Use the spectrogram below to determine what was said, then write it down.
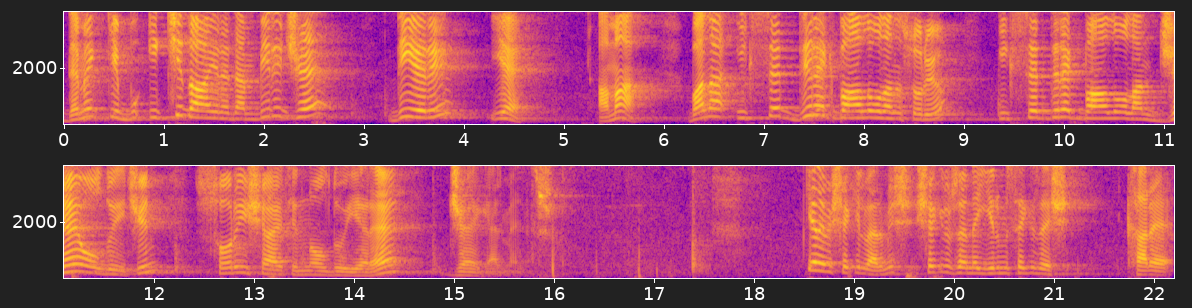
Demek ki bu iki daireden biri C, diğeri Y. Ama bana X'e direkt bağlı olanı soruyor. X'e direkt bağlı olan C olduğu için soru işaretinin olduğu yere C gelmelidir. Gene bir şekil vermiş. Şekil üzerine 28 eş kare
